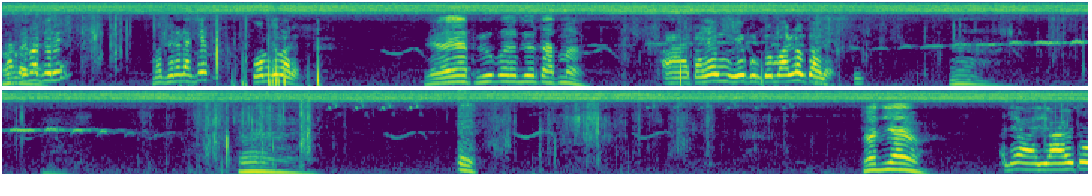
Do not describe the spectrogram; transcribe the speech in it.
લાગજે માર જોડે માર જોડે લાગજે કોમ છે મારે લે પીવું પર તાપમાં તને હું એ ગુંટો માર લઉં તાને ચોજી આવ્યો અલે આ એ આવ્યો તો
